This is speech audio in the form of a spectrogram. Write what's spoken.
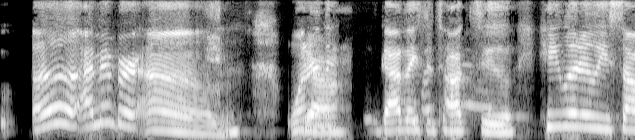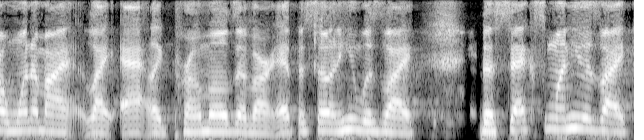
Uh, I remember um one Yeah. of the guys I used to talk to. He literally saw one of my like at like promos of our episode, and he was like, the sex one. He was like,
